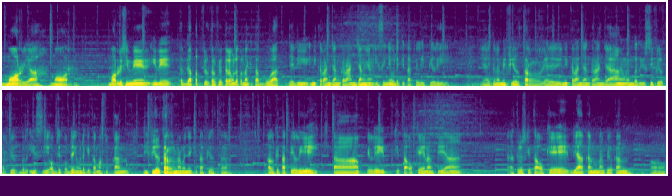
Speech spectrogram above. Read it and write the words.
more ya, more. More di sini ini terdapat filter-filter yang udah pernah kita buat. Jadi ini keranjang-keranjang yang isinya udah kita pilih-pilih ya itu namanya filter. Ya jadi ini keranjang-keranjang yang berisi filter, filter berisi objek-objek yang udah kita masukkan di filter namanya kita filter. Kalau kita pilih kita pilih kita oke okay nanti ya. Eh, terus kita oke okay, dia akan menampilkan uh,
